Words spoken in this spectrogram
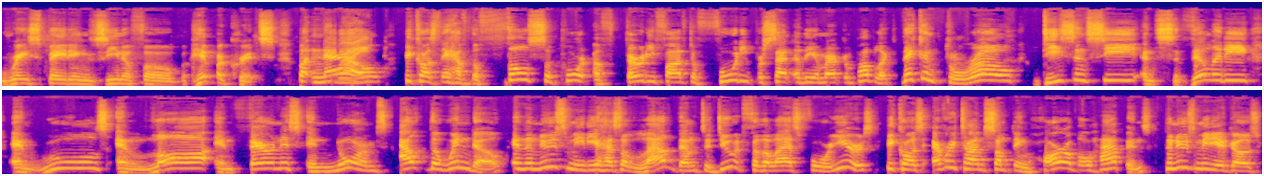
race baiting, xenophobe hypocrites. But now, right. because they have the full support of 35 to 40% of the American public, they can throw decency and civility and rules and law and fairness and norms out the window. And the news media has allowed them to do it for the last four years because every time something horrible happens, the news media goes,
